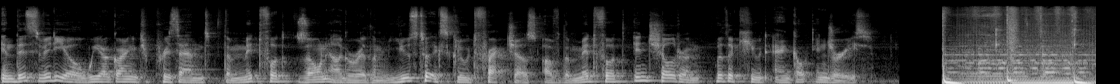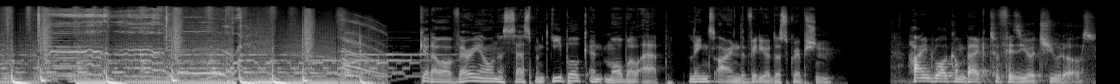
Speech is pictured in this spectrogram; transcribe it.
In this video we are going to present the midfoot zone algorithm used to exclude fractures of the midfoot in children with acute ankle injuries. Get our very own assessment ebook and mobile app. Links are in the video description. Hi and welcome back to Physio Tutors.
